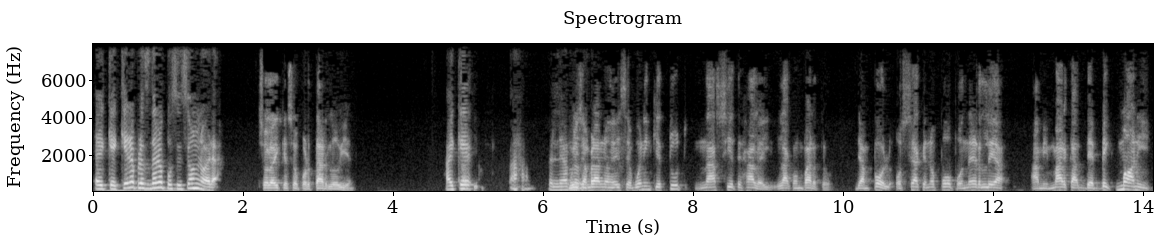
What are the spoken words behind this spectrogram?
el que quiera presentar oposición lo hará. Solo hay que soportarlo bien. Hay que, ajá, pelearlo. Luis. Zambrano nos dice, buena inquietud, NAS 7 Halley, la comparto. Jean Paul, o sea que no puedo ponerle a, a mi marca The Big Money.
